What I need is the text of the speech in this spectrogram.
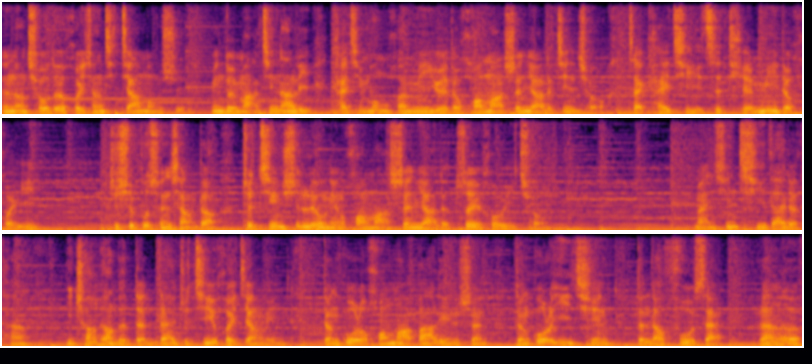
能让球队回想起加盟时面对马竞那里开启梦幻蜜月的皇马生涯的进球，再开启一次甜蜜的回忆。只是不曾想到，这竟是六年皇马生涯的最后一球。满心期待的他，一场场的等待着机会降临，等过了皇马八连胜，等过了疫情，等到复赛。然而，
